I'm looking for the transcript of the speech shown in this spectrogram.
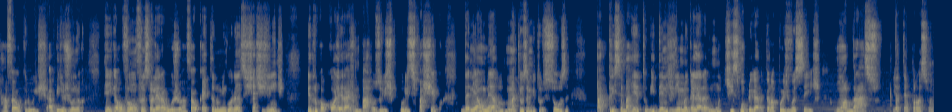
Rafael Cruz, Abílio Júnior, Rei Galvão, Francioli Araújo, Rafael Caetano Mingorance, Chestes Lins, Pedro Cocola, Erasmo Barros, Ulisses Pacheco, Daniel Melo, Matheus Amito de Souza, Patrícia Barreto e Denis Lima. Galera, muitíssimo obrigado pelo apoio de vocês. Um abraço e até a próxima.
